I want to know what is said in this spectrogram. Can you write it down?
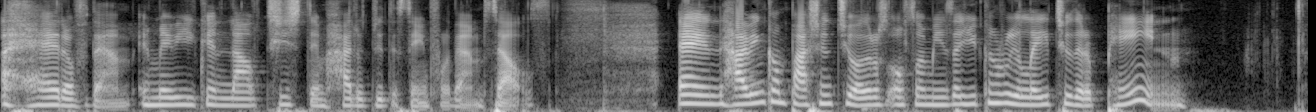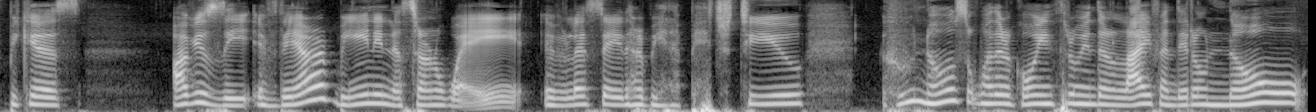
ahead of them and maybe you can now teach them how to do the same for themselves. And having compassion to others also means that you can relate to their pain because obviously if they are being in a certain way if let's say they're being a bitch to you who knows what they're going through in their life and they don't know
